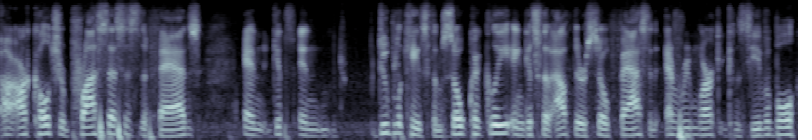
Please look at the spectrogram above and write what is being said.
our culture processes the fads and gets and duplicates them so quickly and gets them out there so fast in every market conceivable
